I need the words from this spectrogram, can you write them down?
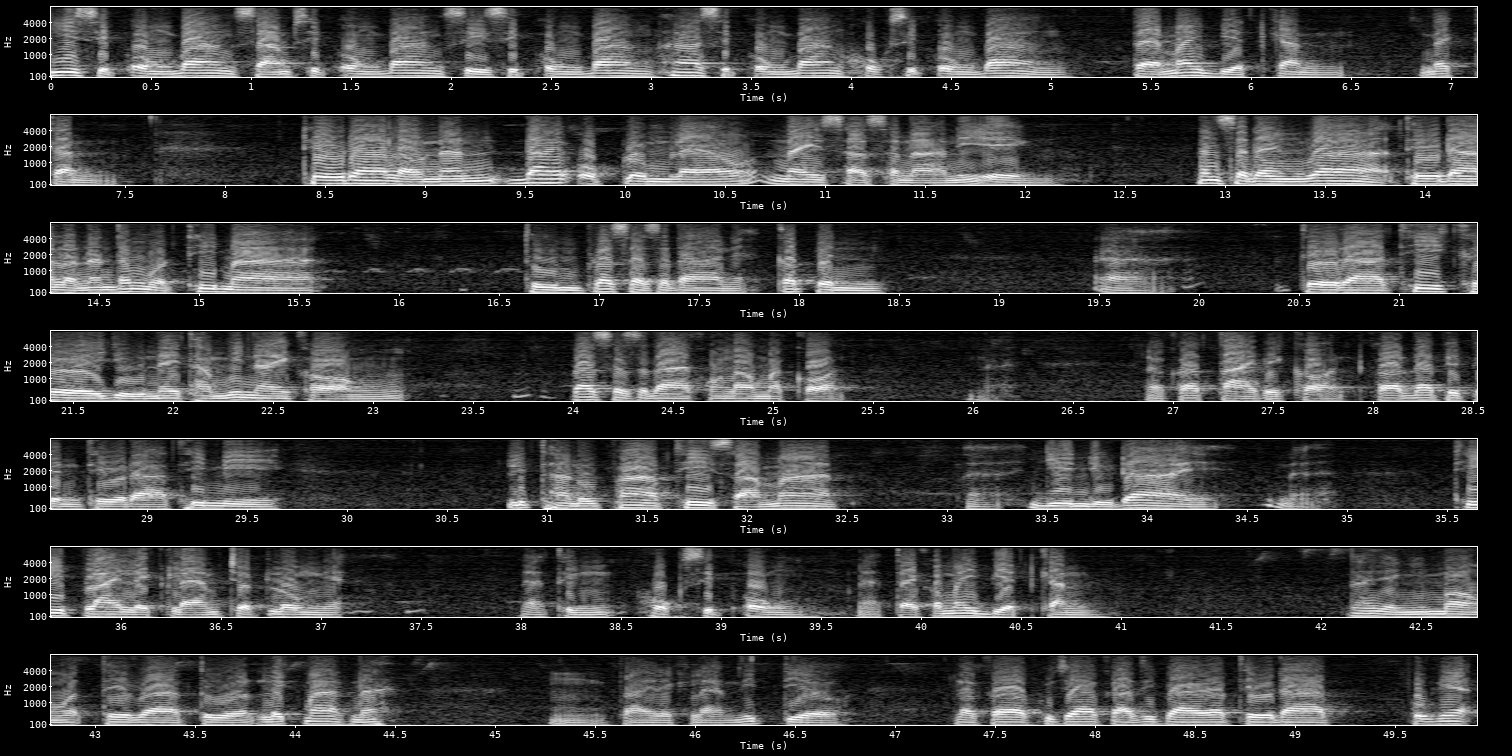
ยี่สิบองค์บ้างสามสิบองค์บ้างสี่สิบองค์บ้างห้าสิบองค์บ้างหกสิบองค์บ้าง แต่ไม่เบียดกันและกัน เทวดาเหล่านั้นได้อบรมแล้วในศาสนานี้เอง นั่นแสดงว่าเทวดาเหล่านั้นทั้งหมดที่มาทูลพระศาสดาเนี่ยก็เป็นเทวดาที่เคยอยู่ในธรรมวินัยของพระศาสดาของเรามาก่อนนะแล้วก็ตายไปก่อน ก็ได้ไปเป็นเทวดาที่มีฤทธานุภาพที่สามารถนะยืนอยู่ได้นะที่ปลายเหล็กแหลมจดลงเนี่ยนะถึง 60 องค์นะแต่ก็ไม่เบียดกัน ถ้าอย่างนี้มองว่าเทวาตัวเล็กมากนะปลายแหลมนิดเดียว แล้วก็พระเจ้าการอธิบายว่าเทวดาพวกเนี้ย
